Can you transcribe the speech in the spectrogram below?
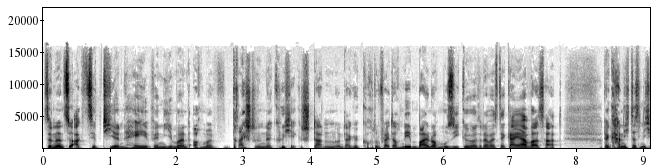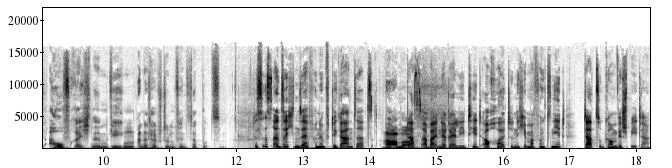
sondern zu akzeptieren, hey, wenn jemand auch mal drei Stunden in der Küche gestanden und da gekocht und vielleicht auch nebenbei noch Musik gehört oder weiß der Geier was hat, dann kann ich das nicht aufrechnen gegen anderthalb Stunden Fenster putzen. Das ist an sich ein sehr vernünftiger Ansatz. Warum aber. das aber in der Realität auch heute nicht immer funktioniert, dazu kommen wir später.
